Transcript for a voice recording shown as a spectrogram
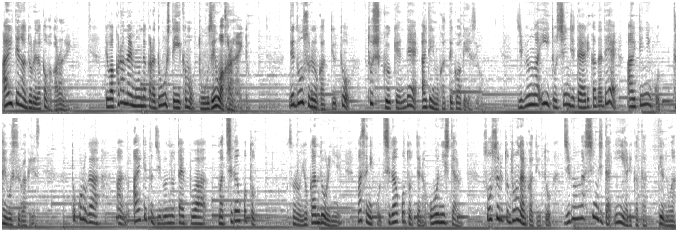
相手がどれだかわからない。でわからないもんだからどうしていいかも当然わからないと。でどうするのかっていうと都市空間で相手に向かっていくわけですよ。自分がいいと信じたやり方で相手にこう対応するわけです。ところがあの相手と自分のタイプは、まあ、違うことその予感通りにねまさにこう違うことっていうのは往々にしてある。そうするとどうなるかというと自分が信じたいいやり方っていうのが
